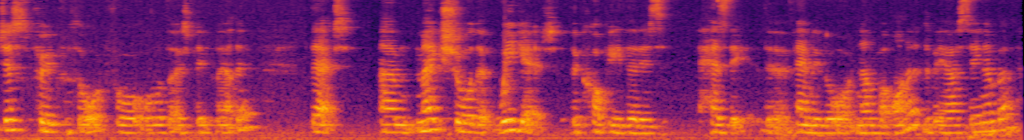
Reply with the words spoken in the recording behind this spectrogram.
just food for thought for all of those people out there. That um, make sure that we get the copy that is has the, the family law number on it, the BRC number,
